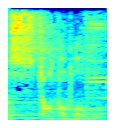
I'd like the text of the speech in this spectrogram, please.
Unstoppable.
